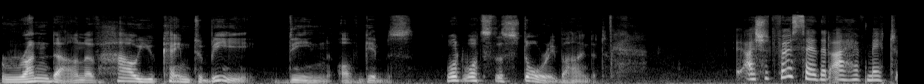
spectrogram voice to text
rundown of how you came to be Dean of GIBS. What, what's the story behind it? I should first say that I have met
